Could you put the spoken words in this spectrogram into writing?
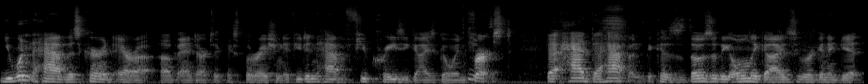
you wouldn't have this current era of Antarctic exploration if you didn't have a few crazy guys go in first. That had to happen because those are the only guys who are going to get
